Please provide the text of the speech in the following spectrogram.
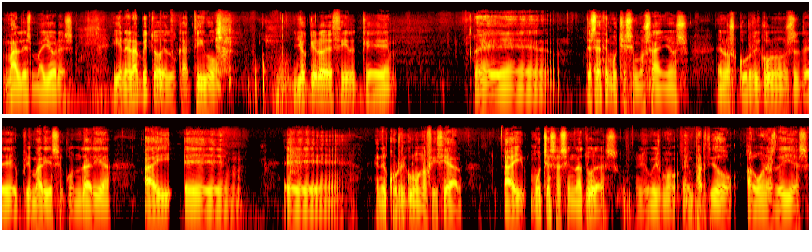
males mayores. Y en el ámbito educativo, yo quiero decir que eh, desde hace muchísimos años en los currículums de primaria y secundaria hay, eh, eh, en el currículum oficial, hay muchas asignaturas, yo mismo he impartido algunas de ellas,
